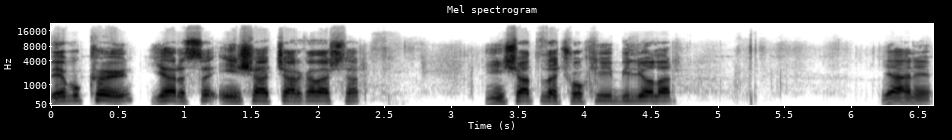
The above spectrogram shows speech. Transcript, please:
Ve bu köyün yarısı inşaatçı arkadaşlar. İnşaatı da çok iyi biliyorlar. Yani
